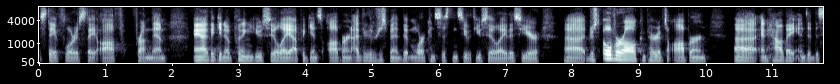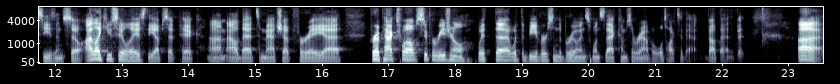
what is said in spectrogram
stay Florida State off from them. And I think, you know, putting UCLA up against Auburn, I think there's just been a bit more consistency with UCLA this year, uh, just overall comparative to Auburn uh, and how they ended the season. So I like UCLA as the upset pick um, out of that to match up for a uh, for a Pac-12 Super Regional with the with the Beavers and the Bruins once that comes around. But we'll talk to that about that in a bit. Uh,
